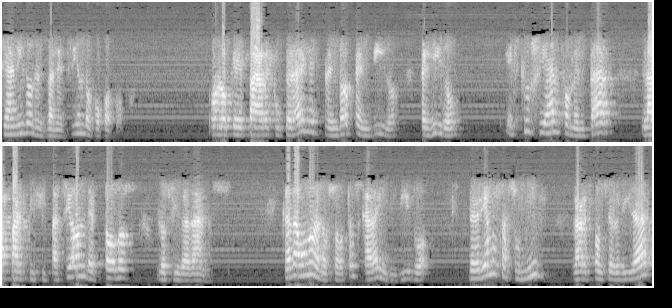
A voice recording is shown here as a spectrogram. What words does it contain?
se han ido desvaneciendo poco a poco. Por lo que para recuperar el esplendor perdido, perdido es crucial fomentar la participación de todos los ciudadanos. Cada uno de nosotros, cada individuo, deberíamos asumir la responsabilidad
